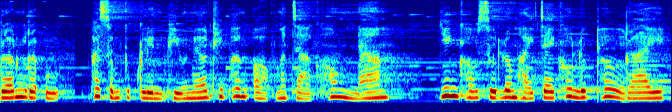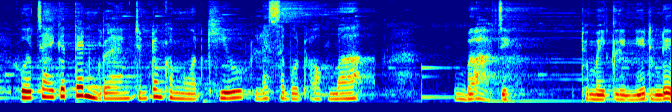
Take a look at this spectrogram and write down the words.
ร้อนระอุ ผสมกับกลิ่นผิวเนื้อที่เพิ่งออกมาจากห้องน้ำ ยิ่งเขาสูดลมหายใจเข้าลึกเท่าไร หัวใจก็เต้นแรงจนต้องขมวดคิ้วและสะบัดออกมา บ้าจริงทำไมกลิ่นนี้ถึงได้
